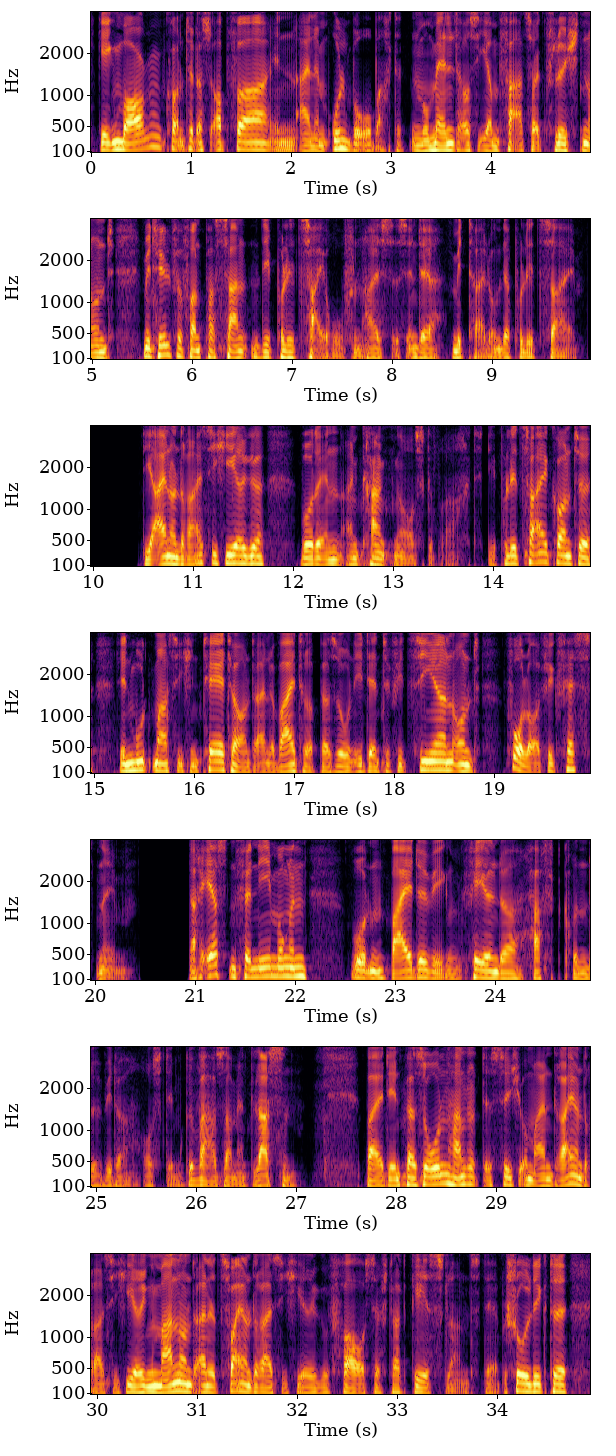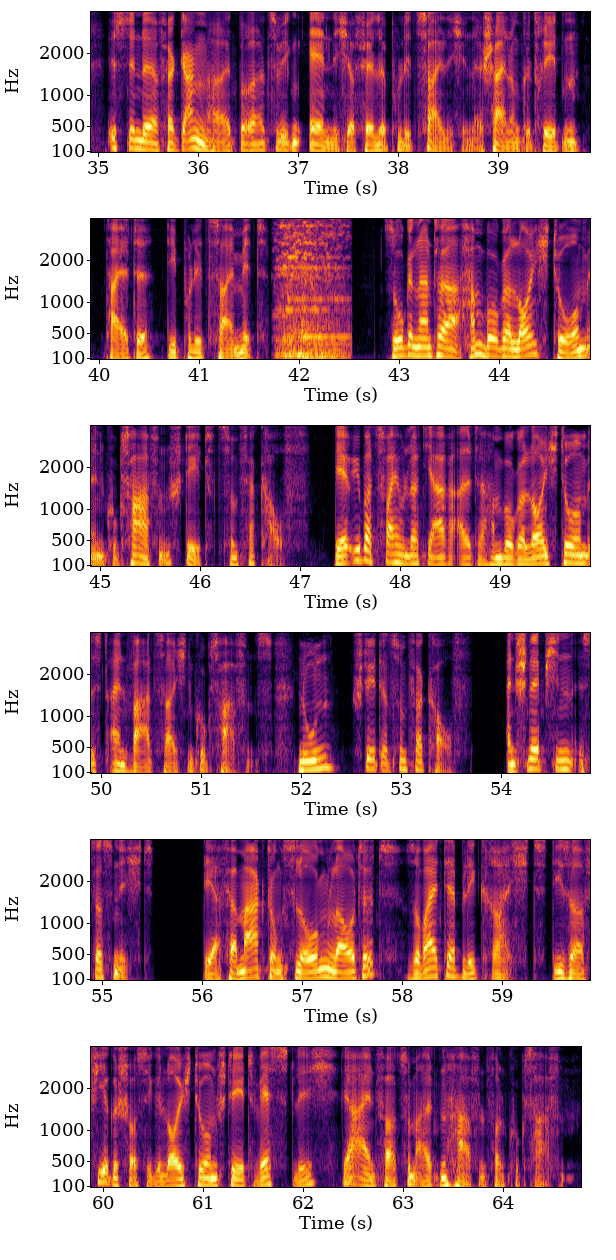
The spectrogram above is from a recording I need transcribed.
Gegen Morgen konnte das Opfer in einem unbeobachteten Moment aus ihrem Fahrzeug flüchten und mit Hilfe von Passanten die Polizei rufen, heißt es in der Mitteilung der Polizei. Die 31-Jährige wurde in ein Krankenhaus gebracht. Die Polizei konnte den mutmaßlichen Täter und eine weitere Person identifizieren und vorläufig festnehmen. Nach ersten Vernehmungen wurden beide wegen fehlender Haftgründe wieder aus dem Gewahrsam entlassen. Bei den Personen handelt es sich um einen 33-jährigen Mann und eine 32-jährige Frau aus der Stadt Geestland. Der Beschuldigte ist in der Vergangenheit bereits wegen ähnlicher Fälle polizeilich in Erscheinung getreten teilte die Polizei mit. Sogenannter Hamburger Leuchtturm in Cuxhaven steht zum Verkauf. Der über 200 Jahre alte Hamburger Leuchtturm ist ein Wahrzeichen Cuxhavens. Nun steht er zum Verkauf. Ein Schnäppchen ist das nicht. Der Vermarktungsslogan lautet, soweit der Blick reicht. Dieser viergeschossige Leuchtturm steht westlich der Einfahrt zum alten Hafen von Cuxhaven.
